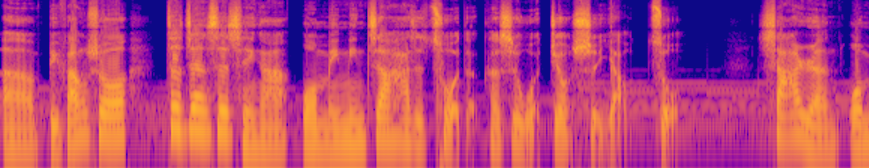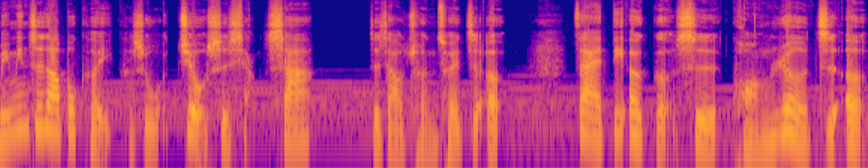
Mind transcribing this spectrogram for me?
呃，比方说这件事情啊，我明明知道它是错的，可是我就是要做。杀人，我明明知道不可以，可是我就是想杀，这叫纯粹之恶。在第二个是狂热之恶，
